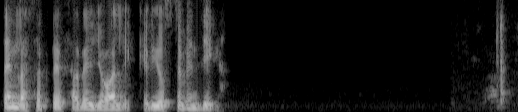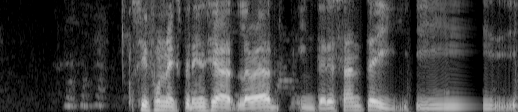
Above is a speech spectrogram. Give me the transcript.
Ten la certeza de ello, Ale, que Dios te bendiga. Sí, fue una experiencia, la verdad, interesante y,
